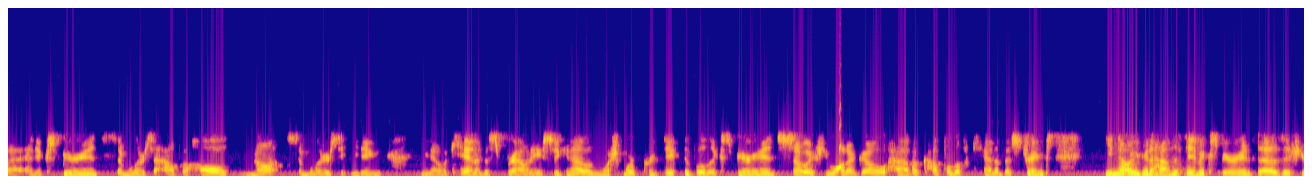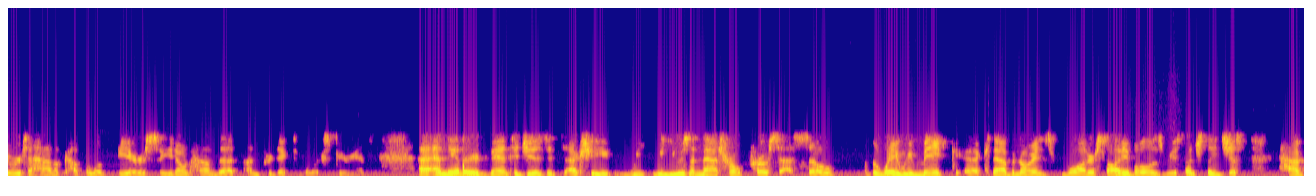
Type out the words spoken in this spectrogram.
uh, an experience similar to alcohol, not similar to eating, you know, a cannabis brownie. So you can have a much more predictable experience. So if you want to go have a couple of cannabis drinks, you know you're going to have the same experience as if you were to have a couple of beers. So you don't have that unpredictable experience. And the other advantage is it's actually, we, we use a natural process. So the way we make uh, cannabinoids water soluble is we essentially just have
